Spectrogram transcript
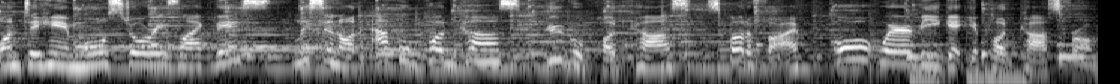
Want to hear more stories like this? Listen on Apple Podcasts, Google Podcasts, Spotify, or wherever you get your podcasts from.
